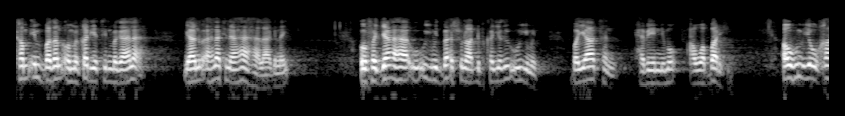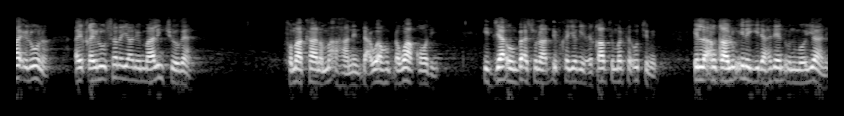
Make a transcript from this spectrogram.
kam in badan oo min qaryatin magaalo ah yaanu ahlagnaahaa halaagnay. Oo fa jaahaa uu u yimid ba'sunaa dhibkayagii uu yimid bayaatan habeennimo cawabari aw hum iyagu qaa'iluuna ay qayluushanayaan oy maalin joogaan famaa kaana ma ahaanin dacwaahum dhawaaqoodii id jaaahum ba'sunaa dhibkayagii ciqaabtii markay u timid ilaa an qaaluu inay yidhaahdeen un mooyaane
